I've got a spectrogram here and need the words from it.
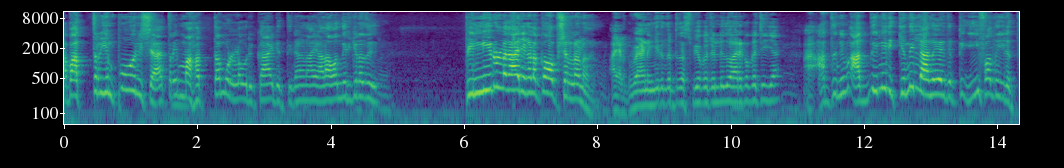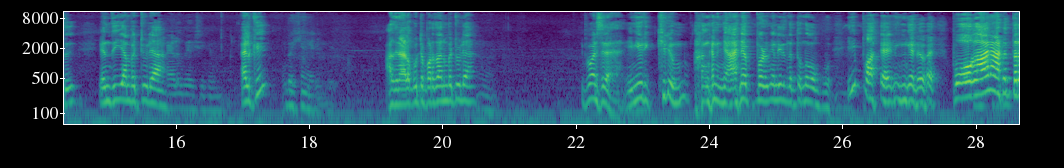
അപ്പൊ അത്രയും പോരിശ അത്രയും മഹത്വമുള്ള ഒരു കാര്യത്തിനാണ് അയാൾ വന്നിരിക്കുന്നത്. പിന്നീടുള്ള കാര്യങ്ങളൊക്കെ ഓപ്ഷനിലാണ് അയാൾക്ക് വേണമെങ്കിൽ ഇരുന്നിട്ട് തസ്ബിയൊക്കെ ചൊല്ലി ദ്വാരക്കൊക്കെ ചെയ്യാം. അതിന് അതിനിരിക്കുന്നില്ല എന്ന് കരുതിട്ട് ഈ ഫതീലത്ത് എന്ത് ചെയ്യാൻ പറ്റൂല? അയാൾക്ക് അതിനാളെ കുറ്റപ്പെടുത്താനും പറ്റൂല. ഇപ്പൊ മനസ്സിലായ? ഇനി ഒരിക്കലും അങ്ങനെ ഞാൻ എപ്പോഴും ഇങ്ങനെ ഇരുന്നിട്ട് നോക്കൂ. ഈ ഇങ്ങനെ പോകാനാണ് ഇത്ര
